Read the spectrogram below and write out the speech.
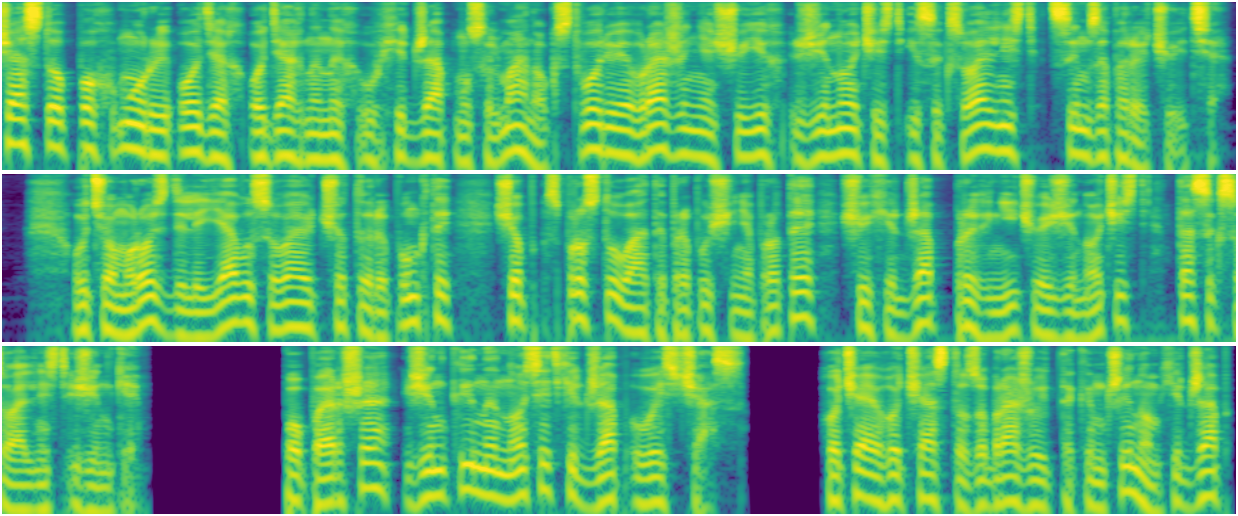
Часто похмурий одяг одягнених у хіджаб мусульманок створює враження, що їх жіночість і сексуальність цим заперечуються. У цьому розділі я висуваю чотири пункти, щоб спростувати припущення про те, що хіджаб пригнічує жіночість та сексуальність жінки. По перше, жінки не носять хіджаб увесь час. Хоча його часто зображують таким чином, хіджаб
